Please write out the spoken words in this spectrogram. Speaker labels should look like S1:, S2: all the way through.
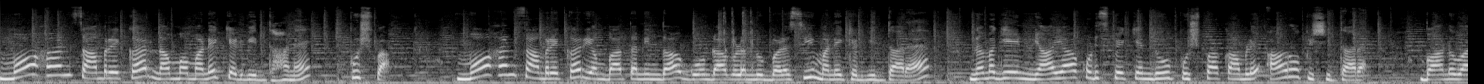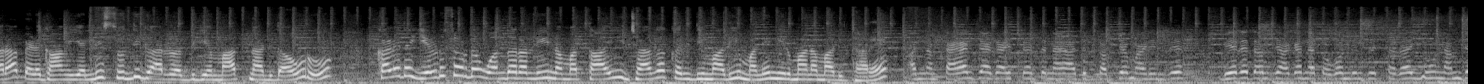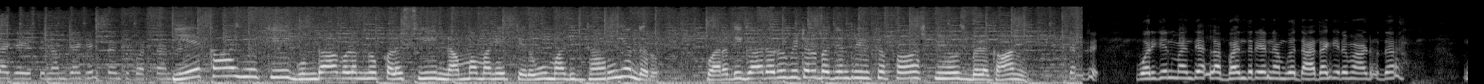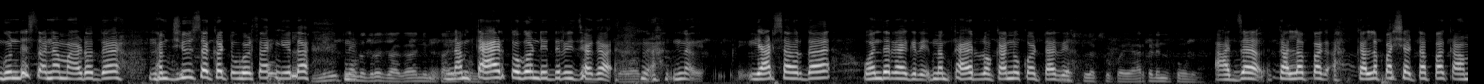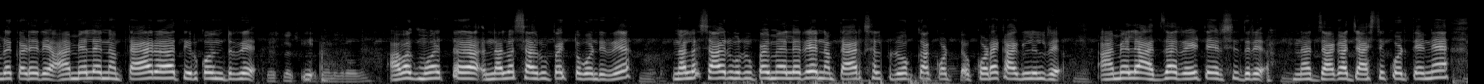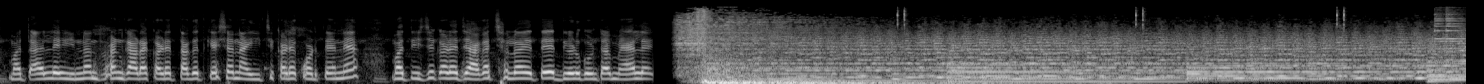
S1: ಮೋಹನ್ ಸಾಂಬ್ರೇಕರ್ ನಮ್ಮ ಮನೆ ಕೆಡವಿದ್ದಾನೆ. ಪುಷ್ಪ. ಮೋಹನ್ ಸಾಂಬ್ರೇಕರ್ ಎಂಬಾತನಿಂದ ಗೋಂಡಾಗಳನ್ನು ಬಳಸಿ ಮನೆ ಕೆಡವಿದ್ದಾರೆ. ನಮಗೆ ನ್ಯಾಯ ಕೊಡಿಸಬೇಕೆಂದು ಪುಷ್ಪ ಕಾಂಬ್ಳೆ ಆರೋಪಿಸಿದ್ದಾರೆ. ಭಾನುವಾರ ಬೆಳಗಾವಿಯಲ್ಲಿ ಸುದ್ದಿಗಾರರೊಂದಿಗೆ ಮಾತನಾಡಿದ ಅವರು, ಕಳೆದ ಎರಡು ಸಾವಿರದ ಒಂದರಲ್ಲಿ ನಮ್ಮ ತಾಯಿ ಜಾಗ ಖರೀದಿ ಮಾಡಿ ಮನೆ ನಿರ್ಮಾಣ ಮಾಡಿದ್ದಾರೆ.
S2: ಅದು ನಮ್ಮ ತಾಯಿ ಜಾಗ ಇತ್ತು ಅಂತ ನಾ ಅದಕ್ಕೆ ಕಬ್ಜೆ ಮಾಡೀನಿ ಬೇರೆದವ್ರ ಜಾಗನ ನಾ ತೊಗೊಂಡಿಲ್ರಿ ಸರ? ಇವು ನಮ್ಮ ಜಾಗ ಐತಿ ನಮ್ಮ ಜಾಗ ಐತಿ ಅಂತ ಬರ್ತಾನೆ
S1: ಏಕಾಏಕಿ ಗುಂಡಾಗಳನ್ನು ಕಳಿಸಿ ನಮ್ಮ ಮನೆ ತೆರವು ಮಾಡಿದ್ದಾರೆ ಎಂದರು. ವರದಿಗಾರರು ವಿಠಲ್ ಭಜಂತ್ರಿ ಫಸ್ಟ್ ನ್ಯೂಸ್ ಬೆಳಗಾವಿ.
S2: ರೀ ಹೊರಗಿನ ಮಂದಿ ಎಲ್ಲ ಬಂದ್ರೆ ನಮ್ಗೆ ದಾದಾಗಿರಿ ಮಾಡೋದ ಗುಂಡಸ್ತನ ಮಾಡೋದ ನಮ್ಮ ಜೀವಸ ಕಟ್ಟು ಉಳ್ಸಂಗಿಲ್ಲ. ನಮ್ಮ ತಾಯಾರು ತೊಗೊಂಡಿದ್ರಿ ಜಾಗ. ಎರಡು ಸಾವಿರದ ಒಂದರಾಗ ರೀ ನಮ್ಮ ತಾಯಾರು ರೊಕ್ಕನೂ ಕೊಟ್ಟಾರ್ರಿ.
S3: ಲಕ್ಷ ರೂಪಾಯಿ? ಯಾರ ಕಡೆಯಿಂದ ತೊಗೊಂಡಿದ್ರು
S2: ಅಜ್ಜ ಕಲ್ಲಪ್ಪ ಕಲ್ಲಪ್ಪ ಶೆಟ್ಟಪ್ಪ ಕಾಂಬ್ಳೆ ಕಡೆ ರೀ. ಆಮೇಲೆ ನಮ್ಮ ತಾಯಾರ ತಿರ್ಕೊಂಡ್ರಿ.
S3: ಎಷ್ಟು ಲಕ್ಷ ರೂಪಾಯಿ ತೊಗೊಂಡಿದ್ರು ಅವಾಗ
S2: ಅವಾಗ ಮೂವತ್ತು ನಲ್ವತ್ತು ಸಾವಿರ ರೂಪಾಯಿಗೆ ತೊಗೊಂಡಿರಿ ನಲ್ವತ್ತು ಸಾವಿರ ರೂಪಾಯಿ ಮೇಲೆ ರೀ ನಮ್ಮ ತಾಯಾರಿಗೆ ಸ್ವಲ್ಪ ರೊಕ್ಕ ಕೊಟ್ಟು ಕೊಡೋಕ್ಕಾಗಲಿಲ್ಲ ರೀ ಆಮೇಲೆ ಅಜ್ಜ ರೇಟ್ ಏರಿಸಿದ್ರಿ. ನಾ ಜಾಗ ಜಾಸ್ತಿ ಕೊಡ್ತೇನೆ ಮತ್ತು ಅಲ್ಲಿ ಇನ್ನೊಂದು ಗಾಡ ಕಡೆ ತೆಗೆದ ಕೇಶ ನಾ ಈಚೆ ಕಡೆ ಕೊಡ್ತೇನೆ ಮತ್ತು ಈಚೆ ಕಡೆ ಜಾಗ ಚಲೋ ಐತೆ ದೀಡ್ ಗುಂಟ ಮೇಲೆ Thank you.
